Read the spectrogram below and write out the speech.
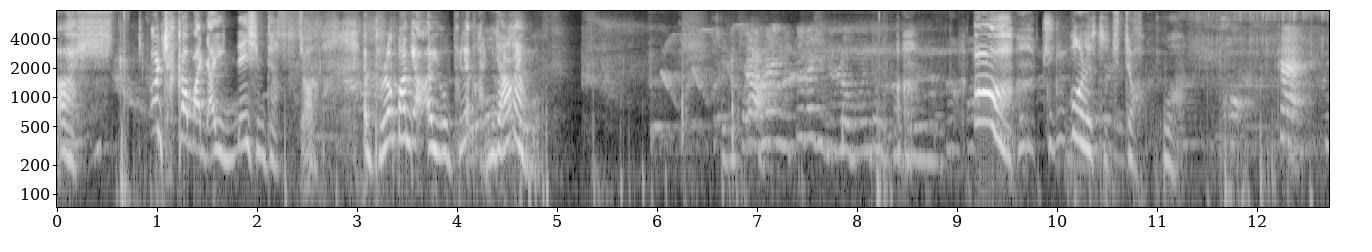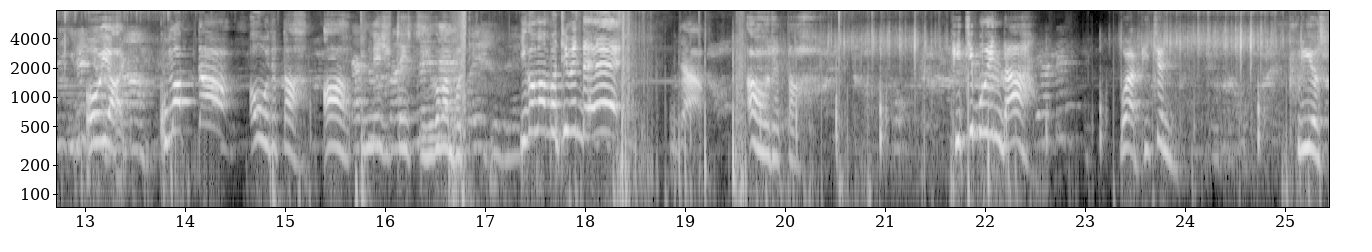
아씨 어 잠깐만 나 인내심 테스트 쩐 야, 블럭방이 아 이거 블랙 아니잖아 이거. 자, 또 다시. 어 죽을 뻔했어 진짜. 와. 자. 어야 고맙다. 어우 됐다. 아 인내심 테스트 이거만 버티 이거만 버티면 돼자 아우 됐다. 빛이 보인다 뭐야 빛은 불이었어.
